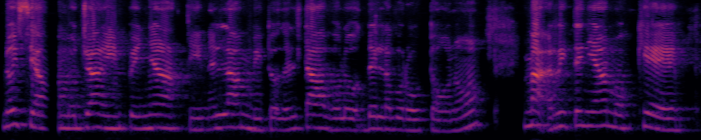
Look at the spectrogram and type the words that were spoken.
Noi siamo già impegnati nell'ambito del tavolo del lavoro autonomo, ma riteniamo che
